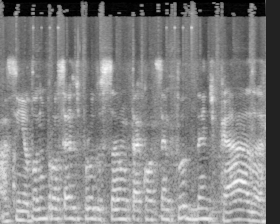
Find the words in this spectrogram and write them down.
Assim, eu tô num processo de produção tá acontecendo tudo dentro de casa,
